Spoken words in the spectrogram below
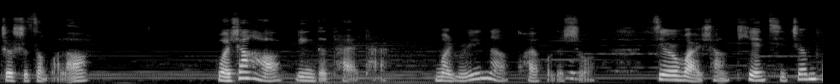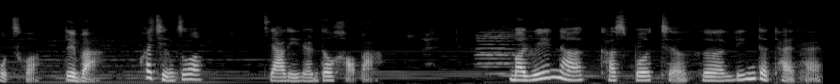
这是怎么了？晚上好，林德太太。Marina 快活地说：“今儿晚上天气真不错，对吧？快请坐。家里人都好吧？”Marina c a s p o t 和林德太太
